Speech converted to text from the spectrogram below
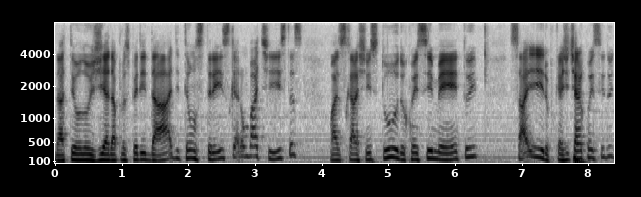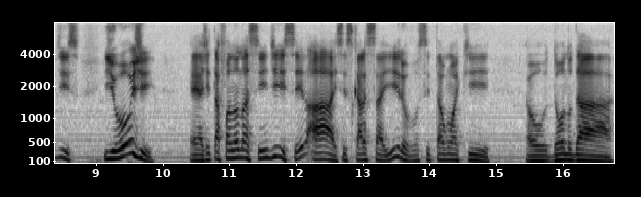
da teologia da prosperidade, tem uns três que eram batistas, mas os caras tinham estudo, conhecimento e saíram, porque a gente era conhecido disso. E hoje, é, a gente tá falando assim de, sei lá, esses caras saíram, vou citar um aqui, é o dono da.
